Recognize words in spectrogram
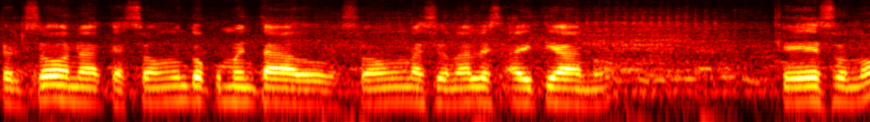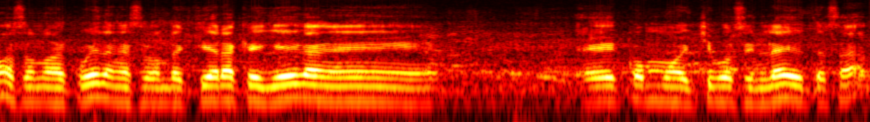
personas que son documentados, son nacionales haitianos, que eso no, eso no se cuidan, eso donde quiera que llegan es, es como el chivo sin ley, usted sabe.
